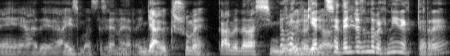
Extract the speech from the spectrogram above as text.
Ε, άντε, άις μας ρε. Ξενέρα. φίλε. Για παίξουμε, κάμε τα ένα Ποιος ο simulation. Γκέτσε για- τέλειωσε το παιχνίδι νύχτε ρε.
